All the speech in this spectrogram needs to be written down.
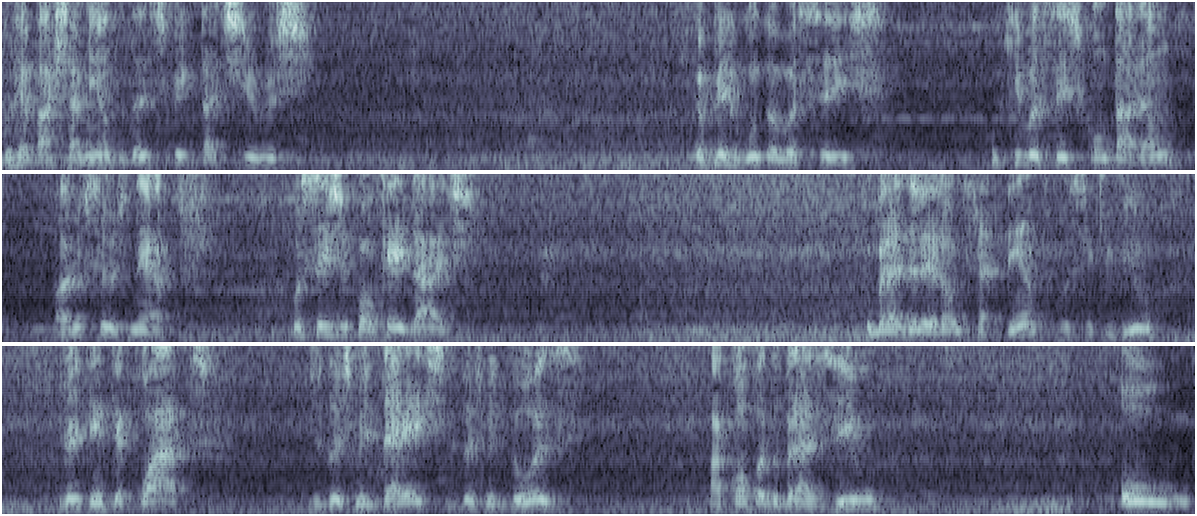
do rebaixamento das expectativas. Eu pergunto a vocês: o que vocês contarão para os seus netos? Vocês de qualquer idade. O Brasileirão de 70, você que viu, de 84, de 2010, de 2012, a Copa do Brasil ou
